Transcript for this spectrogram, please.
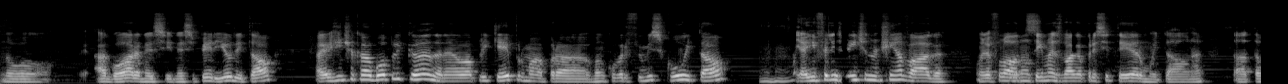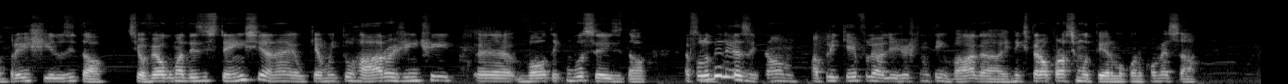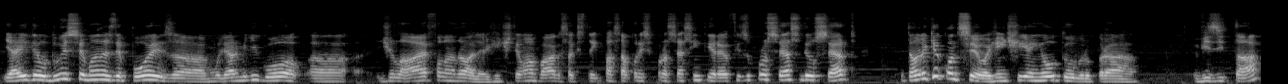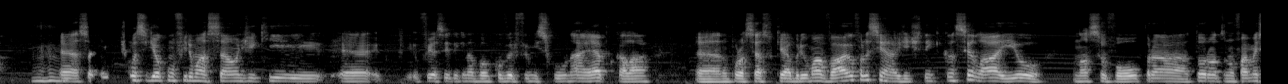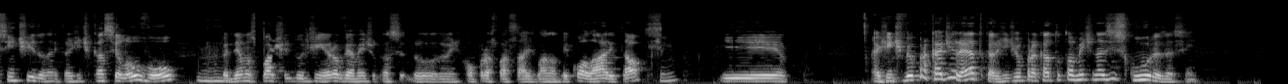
no agora nesse nesse período e tal. Aí a gente acabou aplicando, né? Eu apliquei para uma para Vancouver Film School e tal. Uhum. E aí infelizmente não tinha vaga. Ele falou, oh, não tem mais vaga para esse termo e tal, né? Tá tão preenchidos e tal se houver alguma desistência, né, o que é muito raro, a gente é, volta aí com vocês e tal. Aí falou, beleza, então apliquei, falei, olha, acho que não tem vaga, a gente tem que esperar o próximo termo quando começar. E aí deu duas semanas depois, a mulher me ligou uh, de lá falando, olha, a gente tem uma vaga, só que você tem que passar por esse processo inteiro. Aí eu fiz o processo, deu certo. Então olha o que aconteceu, a gente ia em outubro para visitar, uhum. é, só que a gente conseguiu a confirmação de que é, eu fui aceito aqui na Vancouver Film School na época lá, uh, no processo que abriu uma vaga, eu falei assim, ah, a gente tem que cancelar aí o nosso voo para Toronto, não faz mais sentido, né? Então a gente cancelou o voo, uhum. perdemos parte do dinheiro, obviamente, do, do, a gente comprou as passagens lá no Decolar e tal. Sim. E a gente veio para cá direto, cara. A gente veio para cá totalmente nas escuras, assim.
